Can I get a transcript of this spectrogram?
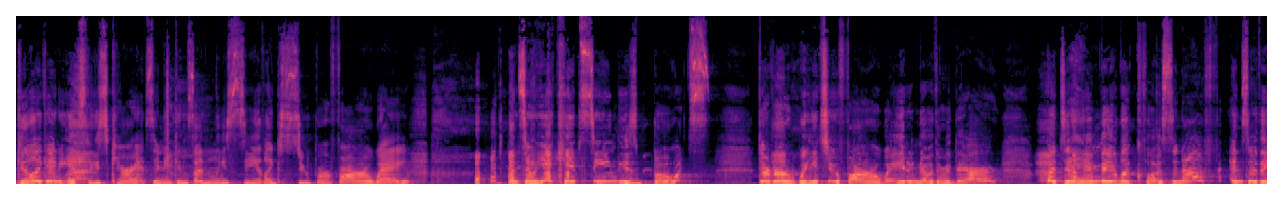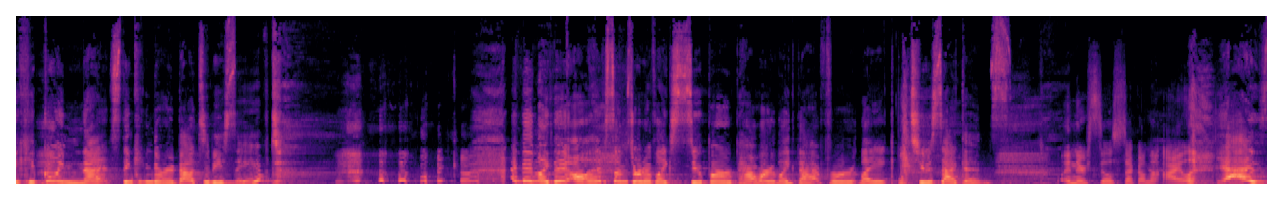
Gilligan eats these carrots and he can suddenly see like super far away. And so he keeps seeing these boats that are way too far away to know they're there. But to him, they look close enough. And so they keep going nuts thinking they're about to be saved. oh my god And then like they all have some sort of like superpower like that for like two seconds. and they're still stuck on the island Yes.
